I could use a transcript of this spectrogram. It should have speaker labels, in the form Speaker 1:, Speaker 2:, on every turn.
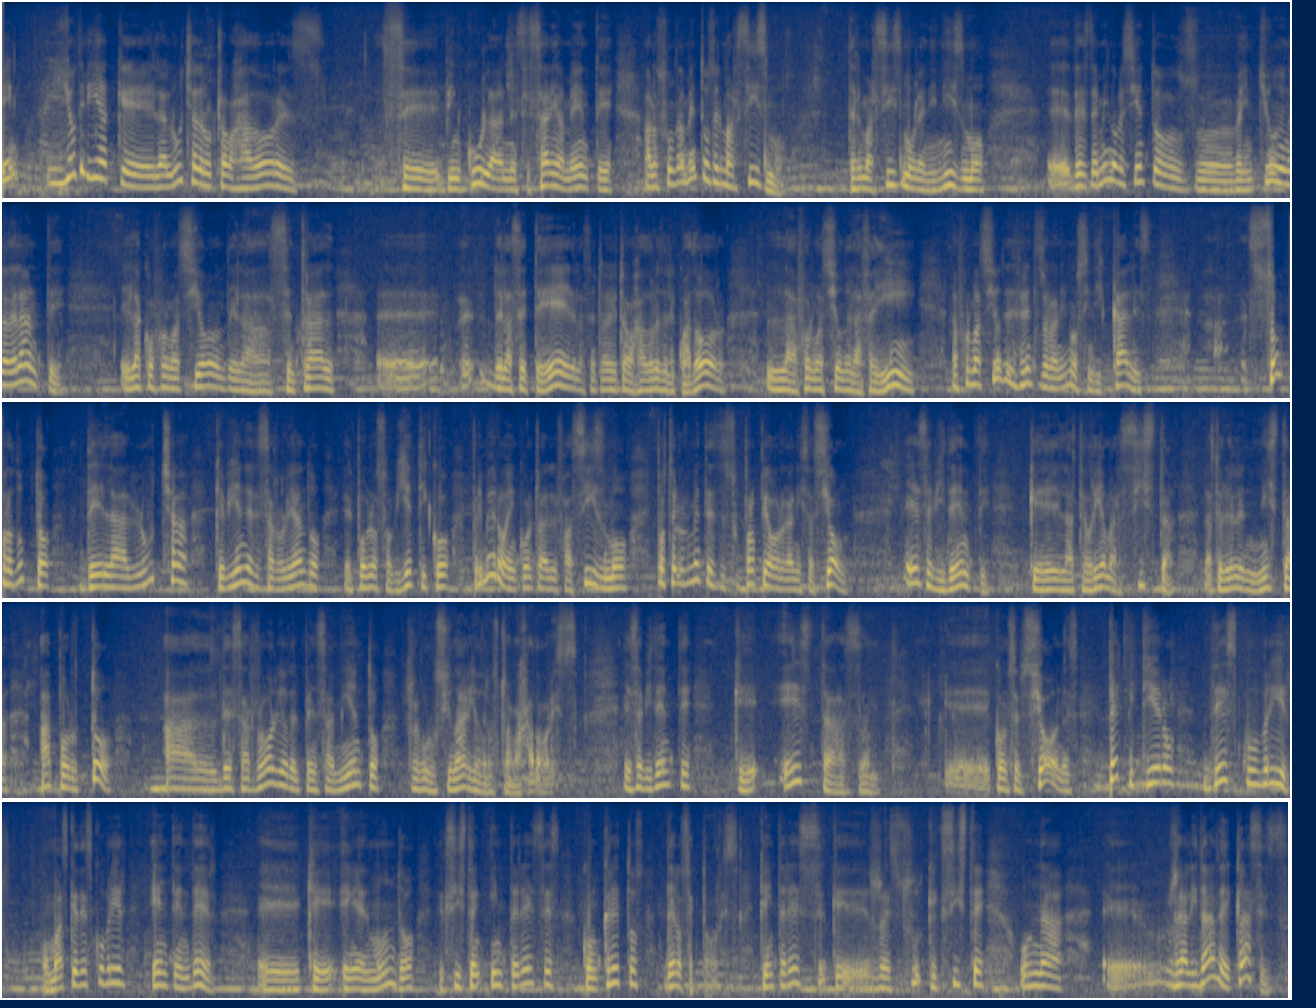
Speaker 1: Bien, yo diría que la lucha de los trabajadores se vincula necesariamente a los fundamentos del marxismo, del marxismo-leninismo, eh, desde 1921 en adelante. Eh, la conformación de la central eh, de la CTE, de la Central de Trabajadores del Ecuador, la formación de la FEI, la formación de diferentes organismos sindicales, son producto de la lucha que viene desarrollando el pueblo soviético, primero en contra del fascismo, posteriormente desde su propia organización. Es evidente que la teoría marxista, la teoría leninista, aportó al desarrollo del pensamiento revolucionario de los trabajadores. Es evidente que estas eh, concepciones permitieron descubrir, o más que descubrir, entender eh, que en el mundo existen intereses concretos de los sectores, que, que existe una eh, realidad de clases,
